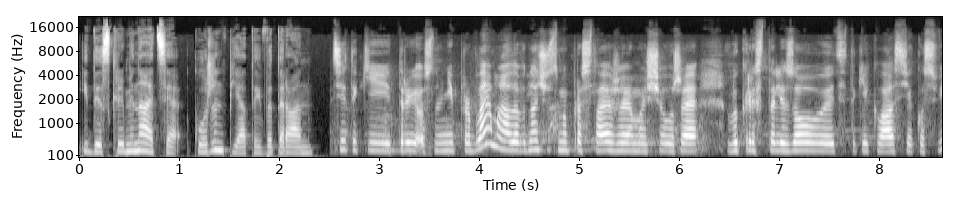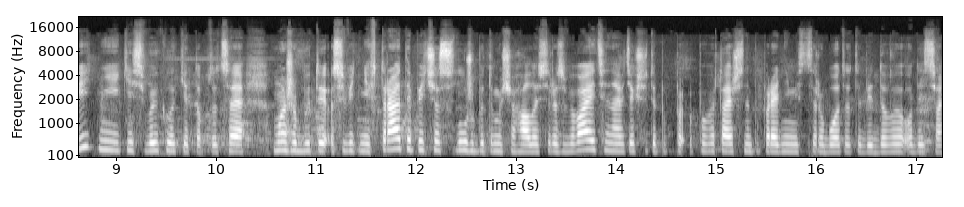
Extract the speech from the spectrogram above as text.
і дискримінація. Кожен п'ятий ветеран. Ці такі три основні проблеми, але водночас ми простежуємо, що вже викристалізовується такий клас, як освітні якісь виклики. Тобто, це може бути освітні втрати під час служби, тому що галузь розвивається. Навіть якщо ти повертаєшся на попереднє місце роботи, тобі доводиться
